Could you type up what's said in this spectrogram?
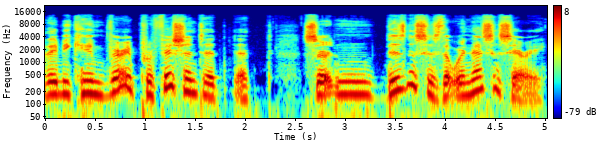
they became very proficient at, at certain businesses that were necessary.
